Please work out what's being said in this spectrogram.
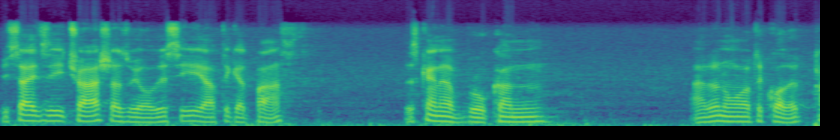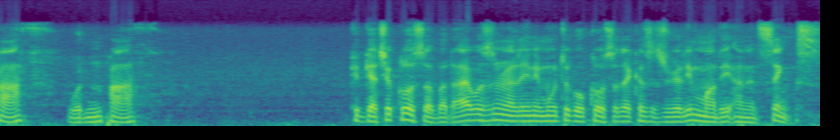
besides the trash as we always see you have to get past. This kind of broken I don't know what to call it path wooden path could get you closer but I wasn't really in the mood to go closer there because it's really muddy and it sinks.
